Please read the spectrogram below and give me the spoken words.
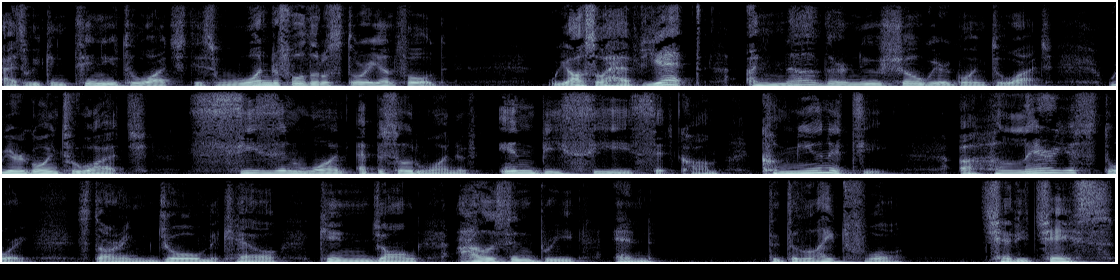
as we continue to watch this wonderful little story unfold. We also have yet another new show we are going to watch. We are going to watch season one, episode one of NBC's sitcom Community, a hilarious story starring Joel McHale, Ken Jeong, Alison Brie, and the delightful Chevy Chase.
